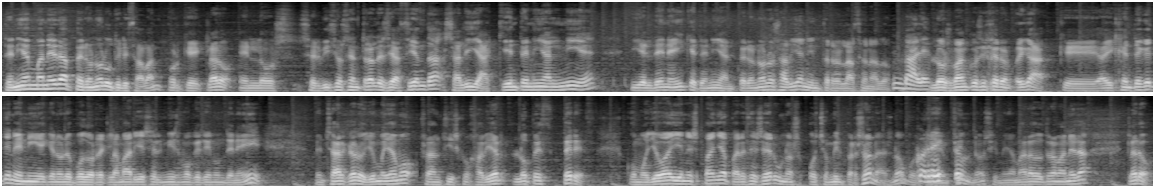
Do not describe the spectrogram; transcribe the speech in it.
Tenían manera, pero no lo utilizaban, porque claro, en los servicios centrales de Hacienda salía quién tenía el NIE y el DNI que tenían, pero no los habían interrelacionado. Vale. Los bancos dijeron, oiga, que hay gente que tiene NIE que no le puedo reclamar y es el mismo que tiene un DNI. Pensar, claro, yo me llamo Francisco Javier López Pérez como yo hay en España, parece ser unos 8.000 personas, ¿no? Porque, Correcto. En fin, ¿no? Si me llamara de otra manera, claro,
